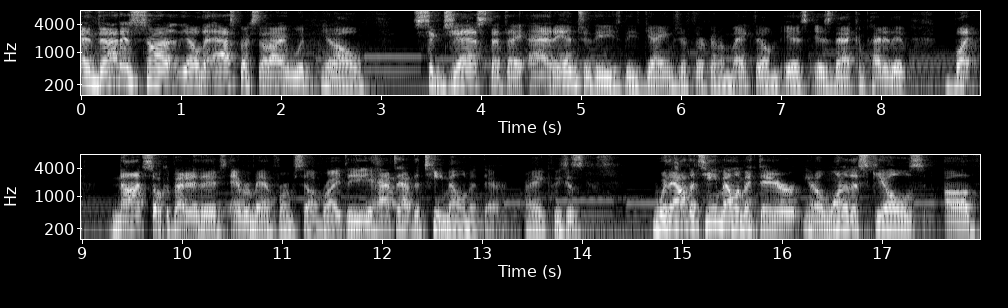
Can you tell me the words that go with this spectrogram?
and that is trying you know the aspects that I would, you know, suggest that they add into these these games if they're going to make them is is that competitive but not so competitive that it's every man for himself, right? You have to have the team element there, right? Because without the team element there, you know, one of the skills of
